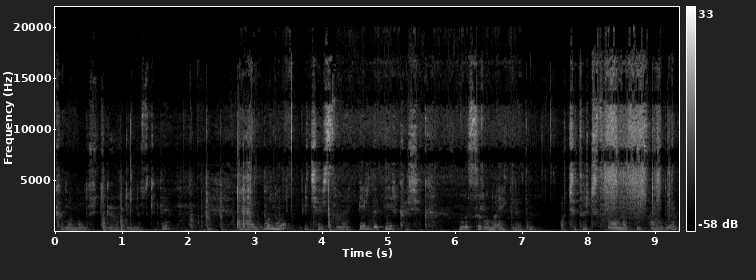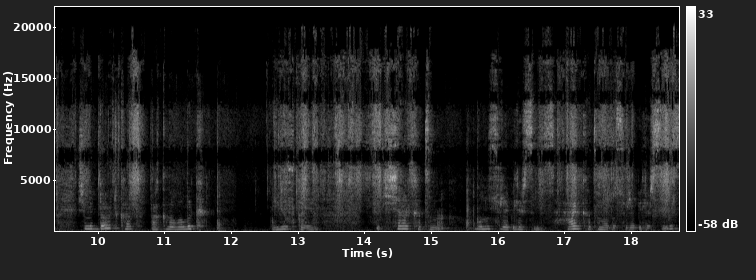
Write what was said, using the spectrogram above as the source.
kıvam oluştu gördüğünüz gibi. E, bunu içerisine bir de bir kaşık mısır unu ekledim. O çıtır çıtır olmasını sağlıyor. Şimdi 4 kat baklavalık yufkaya ikişer katına bunu sürebilirsiniz. Her katına da sürebilirsiniz.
